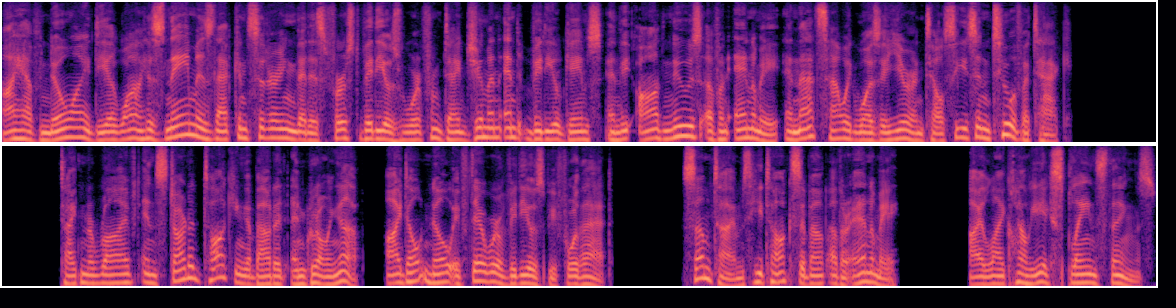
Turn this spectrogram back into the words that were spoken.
I have no idea why his name is that considering that his first videos were from Digimon and video games and the odd news of an anime and that's how it was a year until season 2 of Attack. Titan arrived and started talking about it and growing up, I don't know if there were videos before that. Sometimes he talks about other anime. I like how he explains things.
